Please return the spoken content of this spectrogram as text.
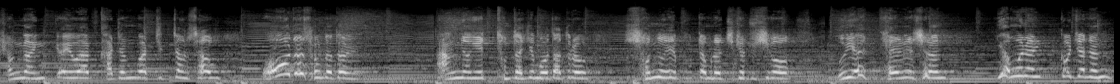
평양교회와 가정과 직장 사업 모든 성도들 악령이 틈타지 못하도록 성령의 불담으로 지켜주시고 의의 태양에서는 영원한 꺼지는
